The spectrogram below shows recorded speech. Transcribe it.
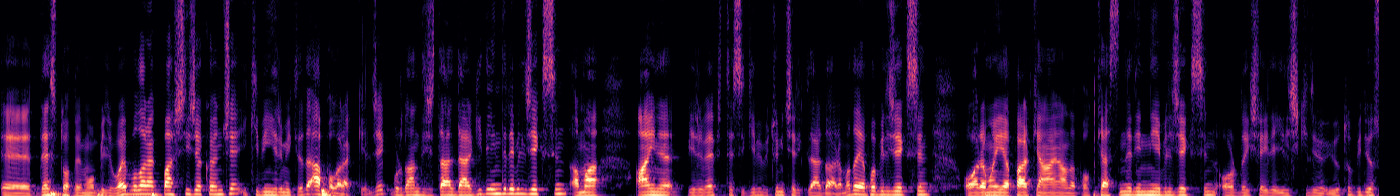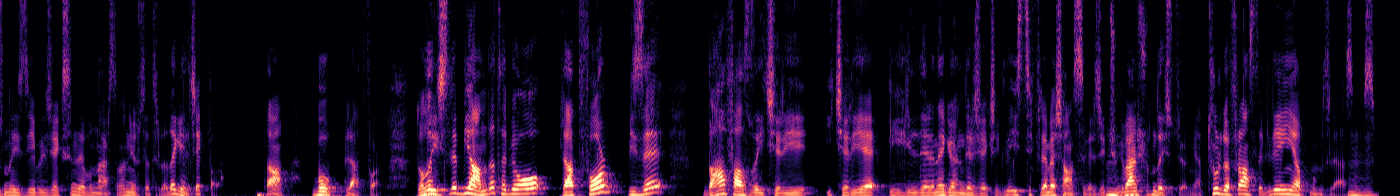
e, desktop ve mobil web olarak başlayacak önce. 2022'de de app olarak gelecek. Buradan dijital dergiyi de indirebileceksin. Ama aynı bir web sitesi gibi bütün içeriklerde arama da yapabileceksin. O aramayı yaparken aynı anda podcast'ini de dinleyebileceksin. Orada şeyle ilişkili YouTube videosunu da izleyebileceksin ve bunlar sana newsletter'la da gelecek falan. Tamam bu platform. Dolayısıyla bir anda tabii o platform bize daha fazla içeriği içeriye ilgililerine gönderecek şekilde istifleme şansı verecek. Çünkü ben şunu da istiyorum. Yani Tour de France'la ilgili yayın yapmamız lazım bizim.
